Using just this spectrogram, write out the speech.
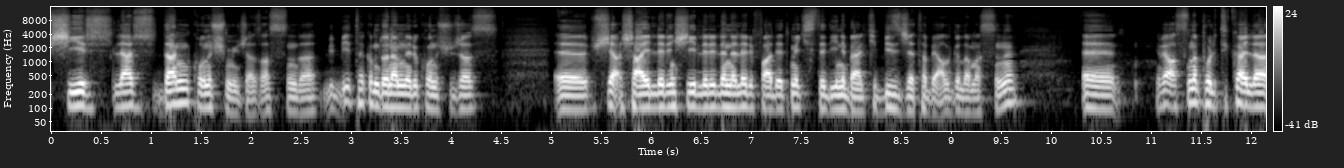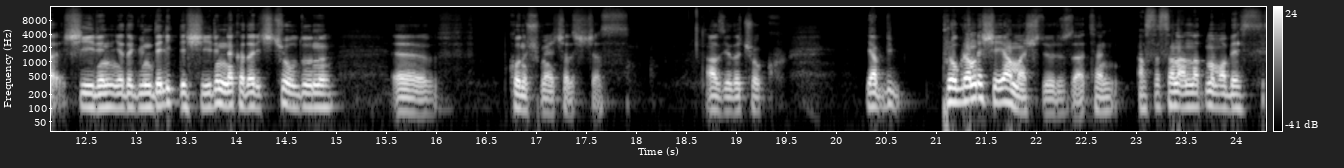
şiirlerden konuşmayacağız aslında. Bir, bir takım dönemleri konuşacağız. Şa şairlerin şiirleriyle neler ifade etmek istediğini belki bizce tabii algılamasını. Ee, ve aslında politikayla şiirin ya da gündelikle şiirin ne kadar iç içe olduğunu e, konuşmaya çalışacağız. Az ya da çok. Ya bir programda şeyi amaçlıyoruz zaten. Aslında sana anlatmam abes.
